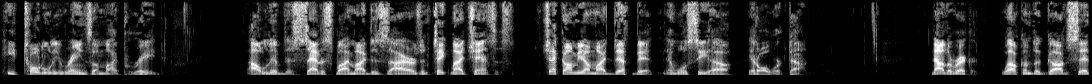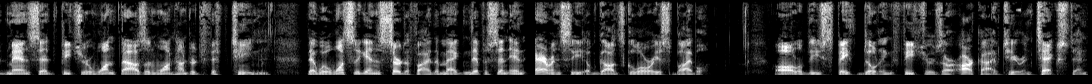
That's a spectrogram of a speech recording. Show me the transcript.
He totally reigns on my parade. I'll live to satisfy my desires and take my chances. Check on me on my deathbed, and we'll see how it all worked out. Now, the record. Welcome to God Said, Man Said, feature 1115, that will once again certify the magnificent inerrancy of God's glorious Bible. All of these faith building features are archived here in text and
